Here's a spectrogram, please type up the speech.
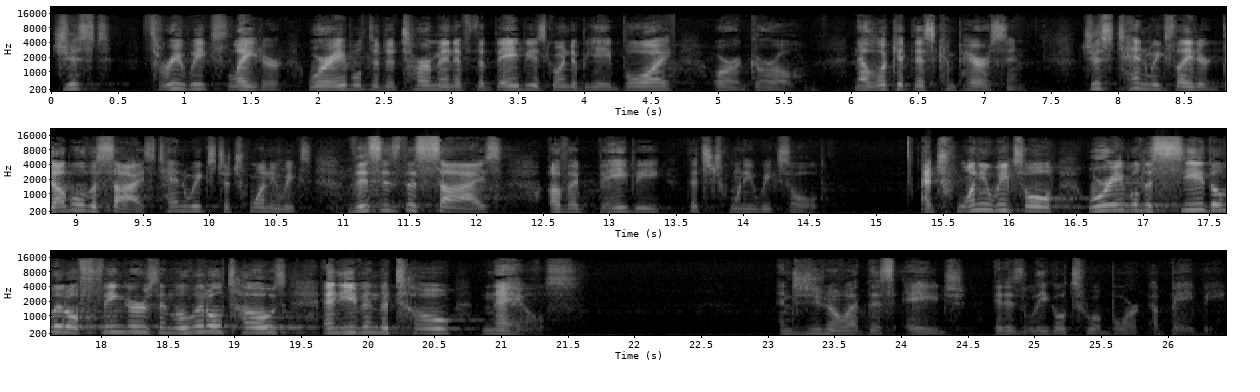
Just three weeks later, we're able to determine if the baby is going to be a boy or a girl. Now, look at this comparison. Just 10 weeks later, double the size, 10 weeks to 20 weeks. This is the size of a baby that's 20 weeks old. At 20 weeks old, we're able to see the little fingers and the little toes and even the toe nails. And did you know at this age, it is legal to abort a baby?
